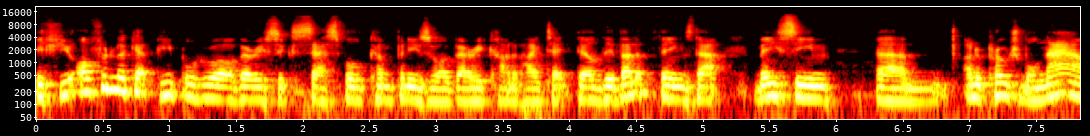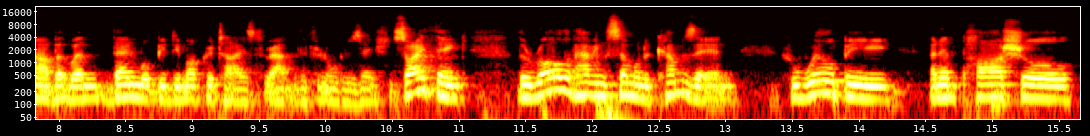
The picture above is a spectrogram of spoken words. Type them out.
if you often look at people who are very successful companies who are very kind of high tech, they'll develop things that may seem um, unapproachable now, but when then will be democratized throughout the different organizations. So I think the role of having someone who comes in who will be an impartial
